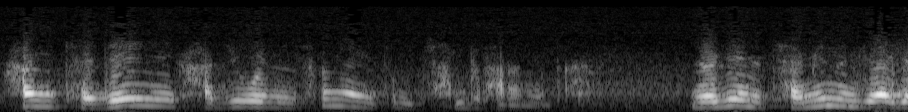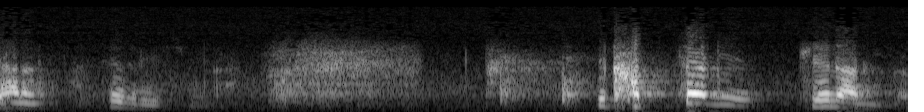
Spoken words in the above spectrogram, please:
한 개개인이 가지고 있는 성향이 좀 전부 다릅니다. 여기에 재밌는 이야기 하나 해드리겠습니다. 갑자기 변하는 거.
